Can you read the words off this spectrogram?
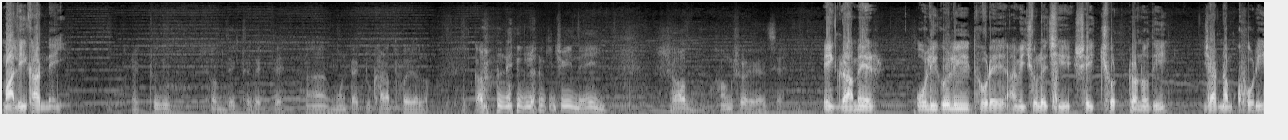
মালিক আর নেই। একটু সব দেখতে দেখতে হ্যাঁ, মনটা একটু খারাপ হয়ে গেল। কারণ এগুলো কিছুই নেই। সব ধ্বংস হয়ে গেছে। এই গ্রামের অলিগলি ধরে আমি চলেছি সেই ছোট্ট নদী যার নাম খড়ি।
